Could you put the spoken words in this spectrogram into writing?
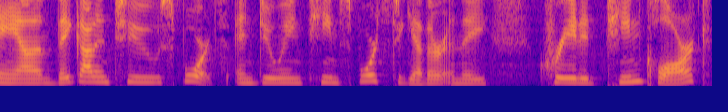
and they got into sports and doing team sports together, and they created Team Clark,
